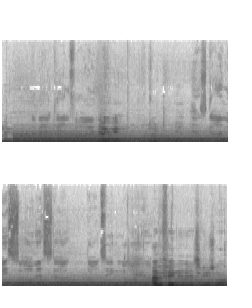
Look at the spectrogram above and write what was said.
There we go. There we go, yeah. No, yeah. I have a feeling that interviews locked for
